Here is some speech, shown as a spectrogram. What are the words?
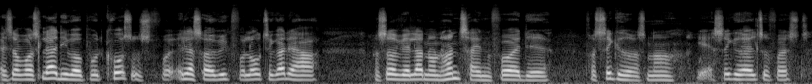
altså vores lærer, de var på et kursus, for, ellers har vi ikke fået lov til at gøre det her. Og så har vi lavet nogle håndtegn for, at, uh, for sikkerhed og sådan noget. Ja, sikkerhed er altid først.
